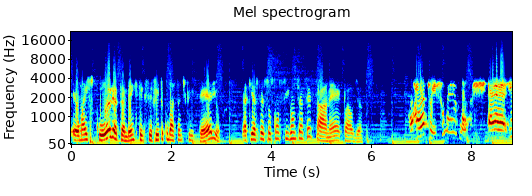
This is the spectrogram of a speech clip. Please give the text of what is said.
é uma escolha também que tem que ser feita com bastante critério para que as pessoas consigam te acessar, né, Cláudia? Correto, isso mesmo. É, e,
